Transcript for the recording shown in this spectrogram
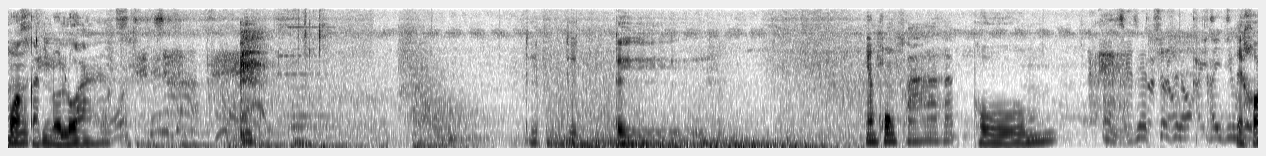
ม่วงกันรัวๆนะตึ๊ดตึ๊ดตือยังคงฟ้าครับ ผมแต่คอ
